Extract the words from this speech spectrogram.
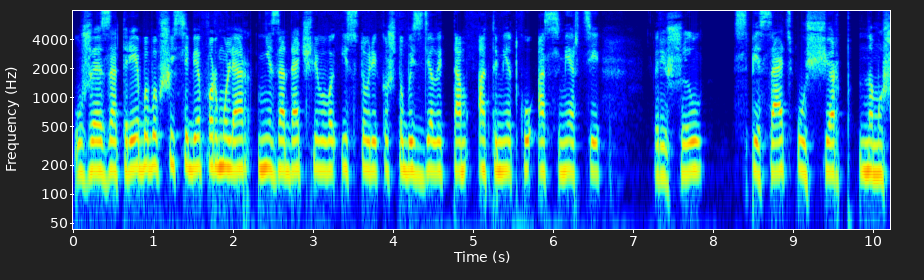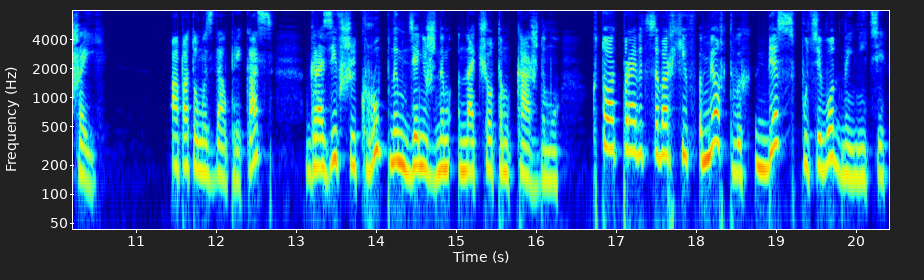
уже затребовавший себе формуляр незадачливого историка, чтобы сделать там отметку о смерти, решил списать ущерб на мышей. А потом издал приказ, грозивший крупным денежным начетом каждому, кто отправится в архив мертвых без путеводной нити,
